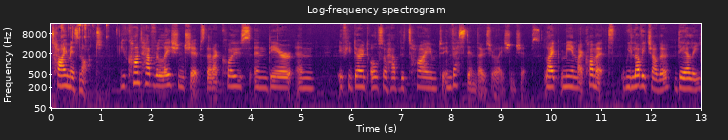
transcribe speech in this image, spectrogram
Time is not. You can't have relationships that are close and dear and if you don't also have the time to invest in those relationships. Like me and my comet, we love each other dearly,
